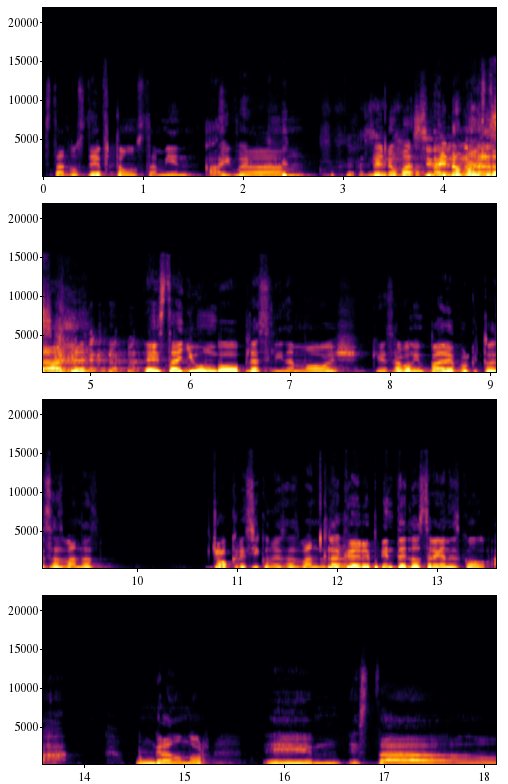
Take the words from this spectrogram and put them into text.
están los Deftones también. Ay, güey. está, mm, Así Ay, de- no más. así de- Ay, no más. Está, está Jumbo, Plastilina Mosh, que es algo bien padre porque todas esas bandas, yo crecí con esas bandas. Claro. Y que de repente los traigan es como, ah, un gran honor. Eh, está,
